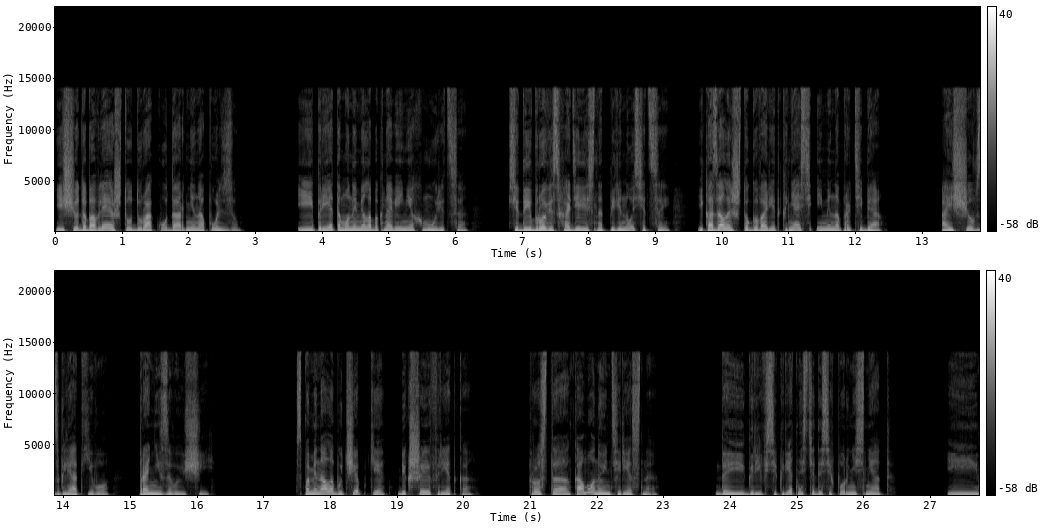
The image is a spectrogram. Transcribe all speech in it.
еще добавляя, что дураку дар не на пользу. И при этом он имел обыкновение хмуриться. Седые брови сходились над переносицей, и казалось, что говорит князь именно про тебя. А еще взгляд его, пронизывающий. Вспоминал об учебке Бекшеев редко. Просто кому оно интересно? Да и гриф секретности до сих пор не снят. И...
